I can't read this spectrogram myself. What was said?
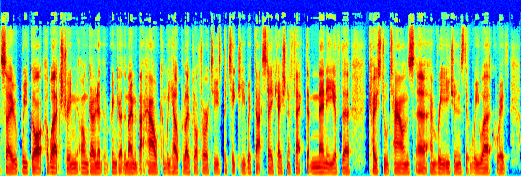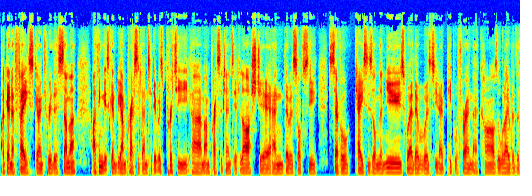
So we've got a work stream ongoing at the Ringo at the moment about how can we help local authorities, particularly with that staycation effect that many of the coastal towns uh, and regions that we work with are going to face going through this summer. I think it's going to be unprecedented. It was pretty um, unprecedented last year, and there was obviously several cases on the news where there was you know people throwing their cars all over the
